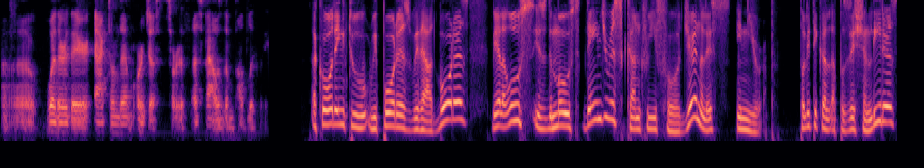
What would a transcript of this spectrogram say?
uh, whether they act on them or just sort of espouse them publicly. According to Reporters Without Borders, Belarus is the most dangerous country for journalists in Europe. political opposition leaders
